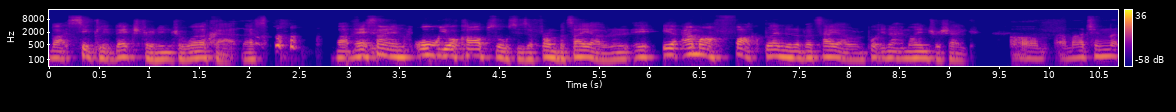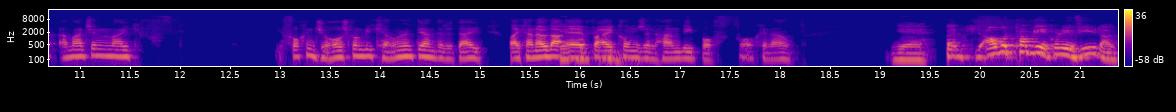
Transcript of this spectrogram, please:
like cyclic dextrin intra workout. That's like they're saying all your carb sources are from potato. And it, it, am I fuck blending a potato and putting that in my intra shake? Um, imagine, imagine like your fucking jaw's gonna be killing at the end of the day. Like I know that Yeah. air fryer comes in handy, but fucking hell. Yeah, but I would probably agree with you though.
